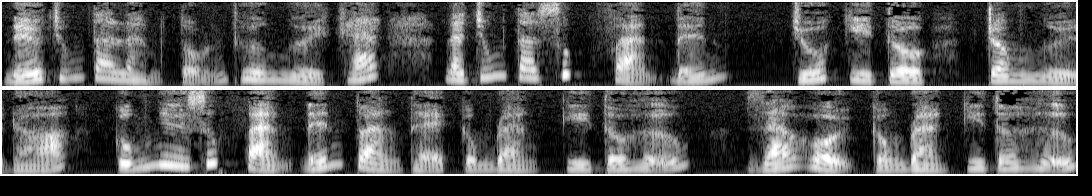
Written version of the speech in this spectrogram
Nếu chúng ta làm tổn thương người khác, là chúng ta xúc phạm đến Chúa Kitô trong người đó, cũng như xúc phạm đến toàn thể cộng đoàn Kitô hữu. Giáo hội Cộng đoàn Kitô hữu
